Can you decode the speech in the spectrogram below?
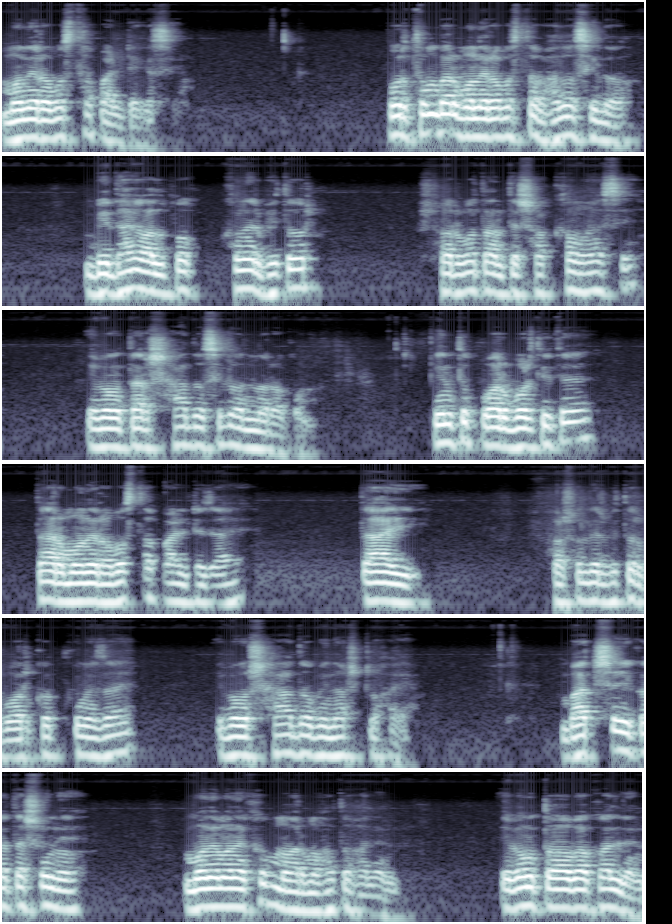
মনের অবস্থা পাল্টে গেছে। প্রথমবার মনের অবস্থা ভালো ছিল। বিধায় অল্পক্ষণের ভিতর শরবত আনতে সক্ষম হয়েছে এবং তার স্বাদও ছিল অন্যরকম। কিন্তু পরবর্তীতে তার মনের অবস্থা পাল্টে যায়। তাই ফসলের ভিতর বরকত কমে যায় এবং স্বাদও বিনষ্ট হয়। বাদশাহ এই কথা শুনে মনে মনে খুব মর্মাহত হলেন এবং তবা করলেন।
